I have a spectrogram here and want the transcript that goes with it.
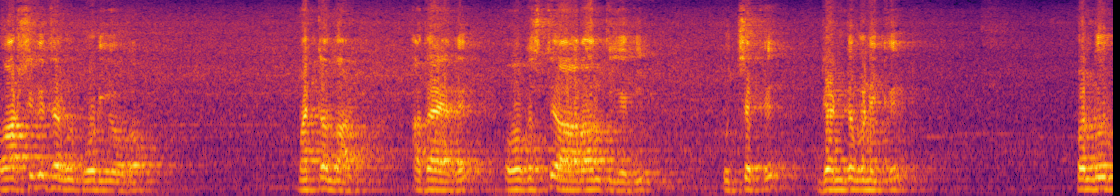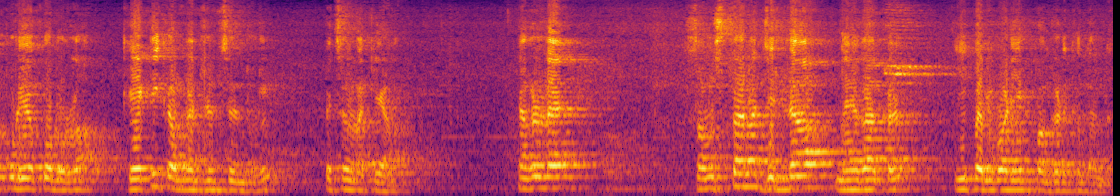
വാർഷിക ജനറൽ ബോഡി യോഗം മറ്റന്നാൾ അതായത് ഓഗസ്റ്റ് ആറാം തീയതി ഉച്ചയ്ക്ക് രണ്ട് മണിക്ക് പണ്ടൂർ പുളിയക്കോടുള്ള കെ ടി കൺവെൻഷൻ സെന്ററിൽ വെച്ച് നടക്കുകയാണ്. ഞങ്ങളുടെ സംസ്ഥാന ജില്ലാ നേതാക്കൾ ഈ പരിപാടിയിൽ പങ്കെടുക്കുന്നുണ്ട്.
